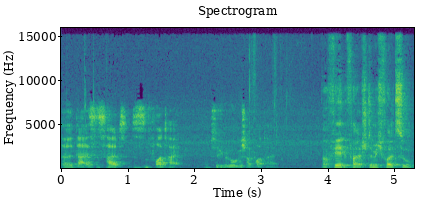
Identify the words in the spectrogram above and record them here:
äh, da ist es halt, das ist ein Vorteil, ein psychologischer Vorteil. Auf jeden Fall, stimme ich voll zu.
